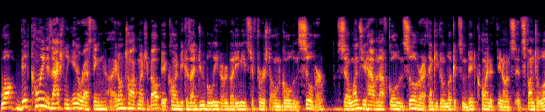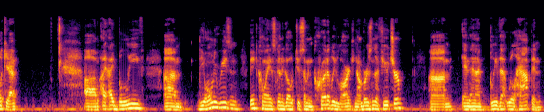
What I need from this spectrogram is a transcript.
Well, Bitcoin is actually interesting. I don't talk much about Bitcoin because I do believe everybody needs to first own gold and silver. So once you have enough gold and silver, I think you can look at some Bitcoin. You know, it's, it's fun to look at. Um, I, I, believe um, the only reason Bitcoin is going to go to some incredibly large numbers in the future, um, and, and I believe that will happen.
